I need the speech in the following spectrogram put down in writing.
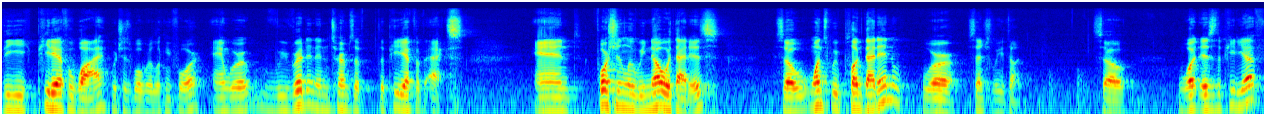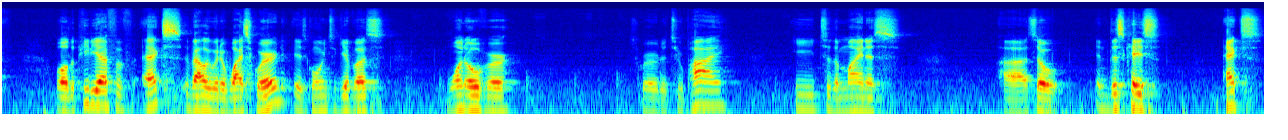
the PDF of y, which is what we're looking for, and we're, we've written in terms of the PDF of x. And fortunately, we know what that is. So once we plug that in, we're essentially done. So what is the PDF? Well, the PDF of x evaluated y squared is going to give us 1 over square root of 2 pi e to the minus, uh, so in this case, x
